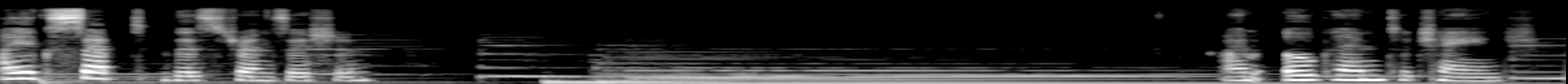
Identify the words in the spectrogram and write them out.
I accept this transition. I'm open to change.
